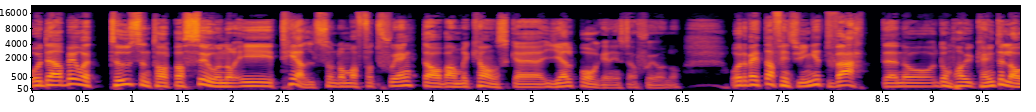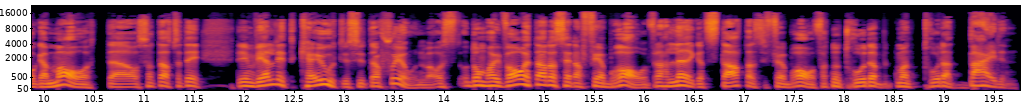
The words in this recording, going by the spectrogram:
Och där bor ett tusental personer i tält som de har fått skänkta av amerikanska hjälporganisationer. Och du vet, där finns ju inget vatten och de har ju, kan ju inte laga mat där och sånt där. Så det, det är en väldigt kaotisk situation. Va? Och, de har ju varit där sedan februari, för det här lägret startades i februari för att nu trodde, man trodde att Biden,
